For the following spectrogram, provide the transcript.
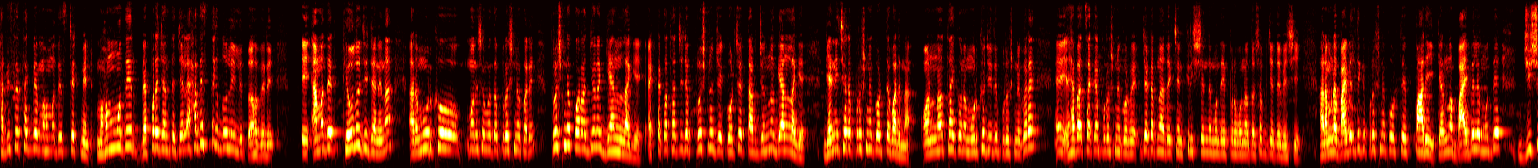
হাদিসে থাকবে মোহাম্মদের স্টেটমেন্ট মোহাম্মদের ব্যাপারে জানতে চাইলে হাদিস থেকে দলিল দিতে হবে রে। এই আমাদের থিওলজি জানে না, আর মূর্খ মানুষের মতো প্রশ্ন করে। প্রশ্ন করার জন্য জ্ঞান লাগে। একটা কথা হচ্ছে যে প্রশ্ন যে করছে তার জন্য জ্ঞান লাগে। জ্ঞানী ছাড়া প্রশ্ন করতে পারে না। অন্যথায় কোনো মূর্খ যদি প্রশ্ন করে হেবা চাকা প্রশ্ন করবে, যেটা আপনারা দেখছেন খ্রিস্টানদের মধ্যে প্রবণতা সবচেয়ে বেশি। আর আমরা বাইবেল থেকে প্রশ্ন করতে পারি, কেননা বাইবেলের মধ্যে যিশু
